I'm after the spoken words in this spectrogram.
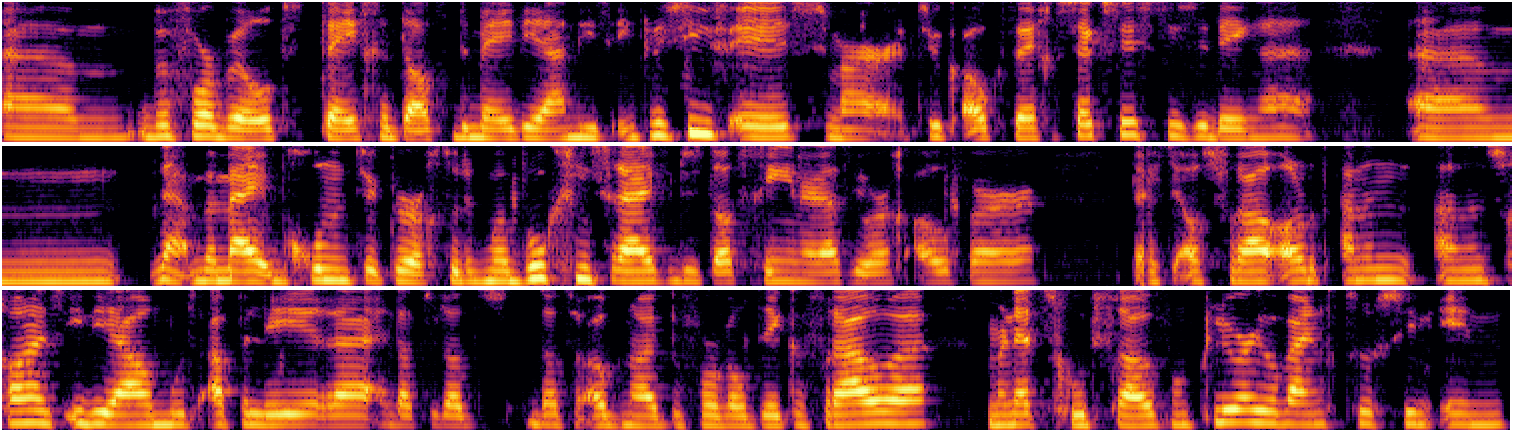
Um, bijvoorbeeld tegen dat de media niet inclusief is, maar natuurlijk ook tegen seksistische dingen. Um, nou, bij mij begon het natuurlijk heel erg toen ik mijn boek ging schrijven, dus dat ging inderdaad heel erg over dat je als vrouw altijd aan een, aan een schoonheidsideaal moet appelleren. En dat we, dat, dat we ook nooit bijvoorbeeld dikke vrouwen, maar net zo goed vrouwen van kleur heel weinig terugzien in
